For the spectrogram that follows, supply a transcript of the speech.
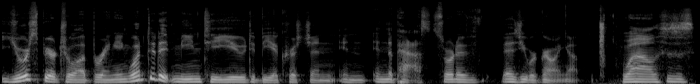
your spiritual upbringing. What did it mean to you to be a Christian in in the past, sort of as you were growing up? Wow, this is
